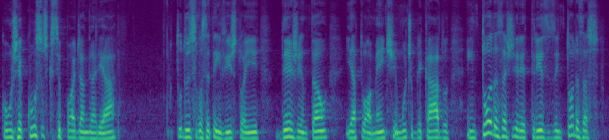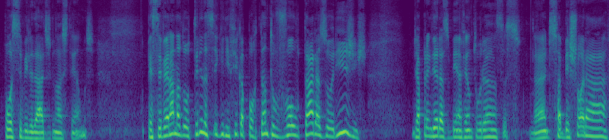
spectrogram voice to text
com os recursos que se pode angariar. Tudo isso você tem visto aí desde então e atualmente multiplicado em todas as diretrizes, em todas as possibilidades que nós temos. Perseverar na doutrina significa, portanto, voltar às origens de aprender as bem-aventuranças, né? de saber chorar,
